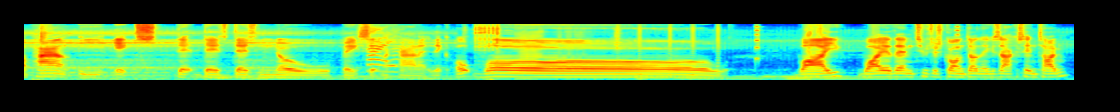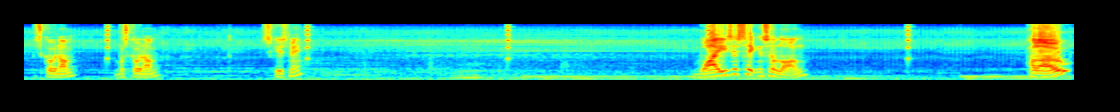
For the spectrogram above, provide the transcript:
Apparently it's, there's, there's no basic mechanic. Like, oh, whoa! Why? Why are them two just gone down at the exact same time? What's going on? What's going on? Excuse me? Why is this taking so long? Hello?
